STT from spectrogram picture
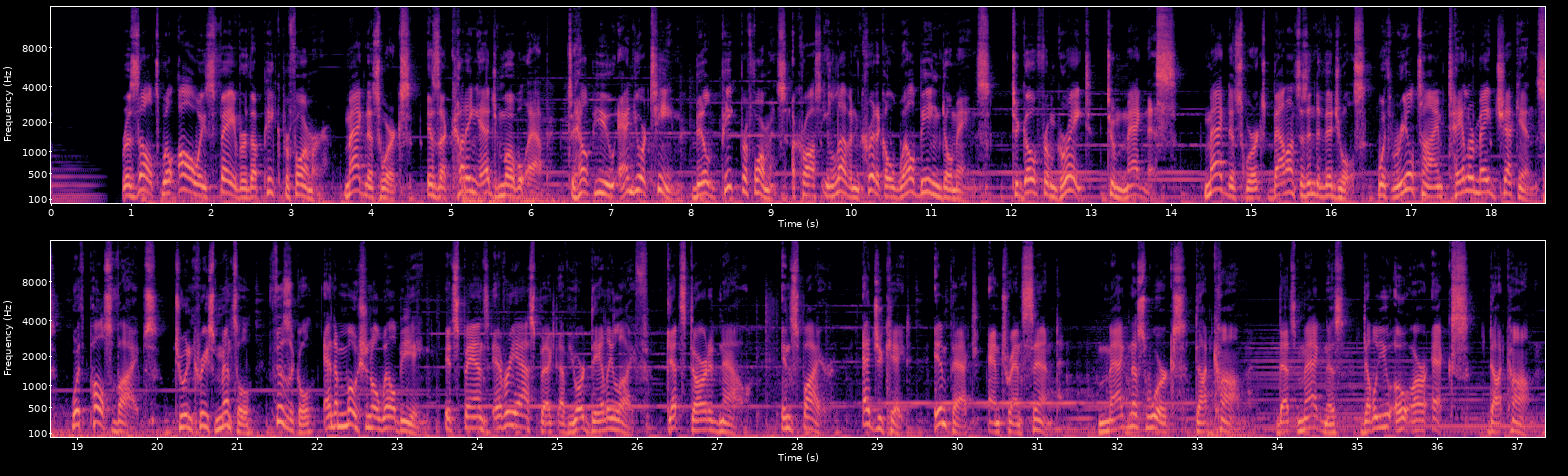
Results will always favor the peak performer. MagnusWorx is a cutting edge mobile app to help you and your team build peak performance across 11 critical well being domains to go from great to Magnus. MagnusWorx balances individuals with real time tailor made check ins with pulse vibes to increase mental, physical, and emotional well being. It spans every aspect of your daily life. Get started now. Inspire, educate, impact, and transcend. MagnusWorx.com. That's Magnus, W O R X.com.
